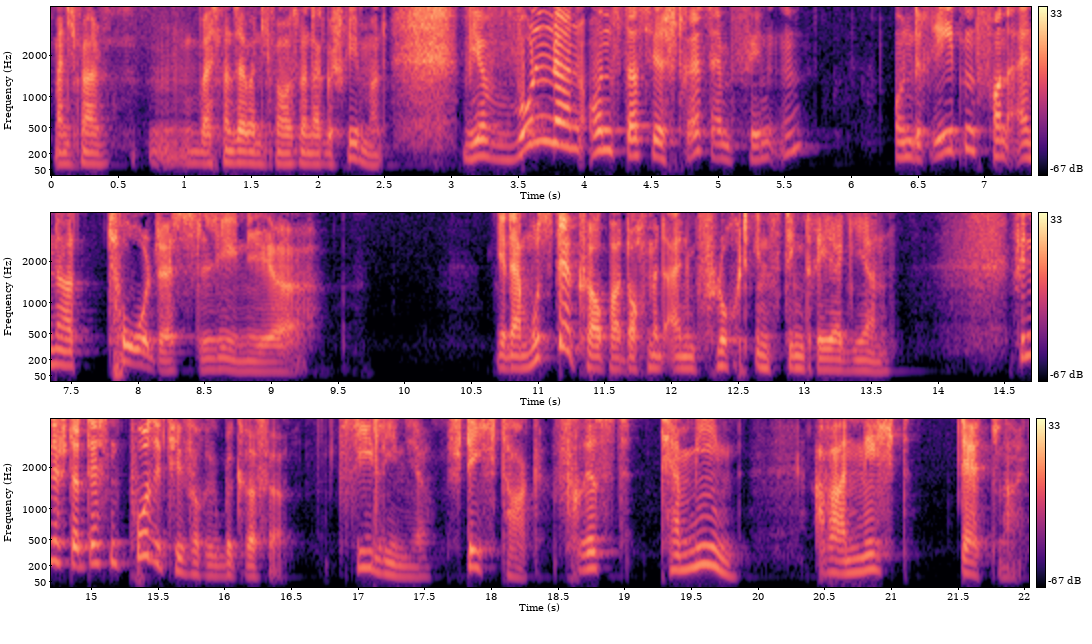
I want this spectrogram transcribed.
Manchmal hm, weiß man selber nicht mal, was man da geschrieben hat. Wir wundern uns, dass wir Stress empfinden und reden von einer Todeslinie. Ja, da muss der Körper doch mit einem Fluchtinstinkt reagieren. Finde stattdessen positivere Begriffe. Ziellinie, Stichtag, Frist, Termin, aber nicht Deadline.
